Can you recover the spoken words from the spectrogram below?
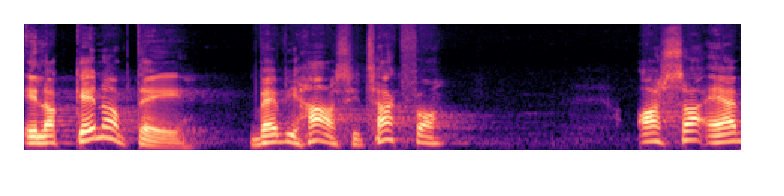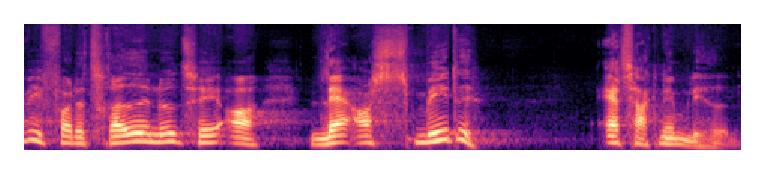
eller genopdage, hvad vi har at sige tak for. Og så er vi for det tredje nødt til at lade os smitte af taknemmeligheden.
